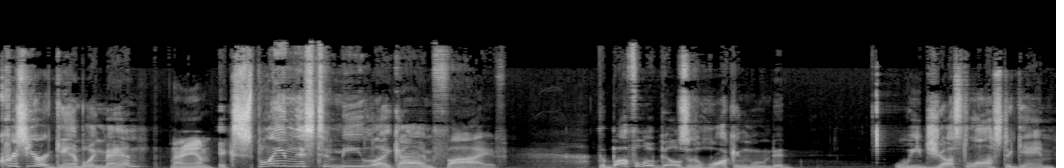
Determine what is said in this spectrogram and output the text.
Chris, you're a gambling man. I am. Explain this to me like I'm five. The Buffalo Bills are the walking wounded. We just lost a game.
